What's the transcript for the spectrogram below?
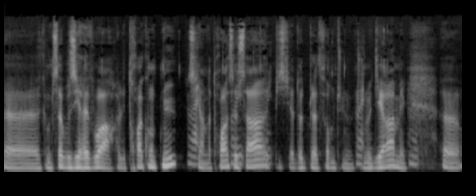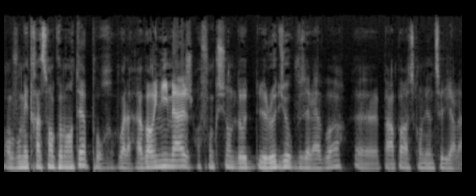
Euh, comme ça, vous irez voir les trois contenus. S'il y Ouais. en a trois, c'est Oui, ça. oui. Et puis s'il y a d'autres plateformes, tu nous, tu nous diras. Mais euh, on vous mettra ça en commentaire pour voilà, avoir une image en fonction de l'au- de l'audio que vous allez avoir euh, par rapport à ce qu'on vient de se dire là.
